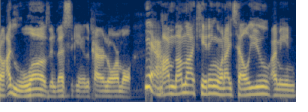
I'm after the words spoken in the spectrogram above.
know, I love investigating the paranormal. Yeah. I'm I'm not kidding when I tell you. I mean,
